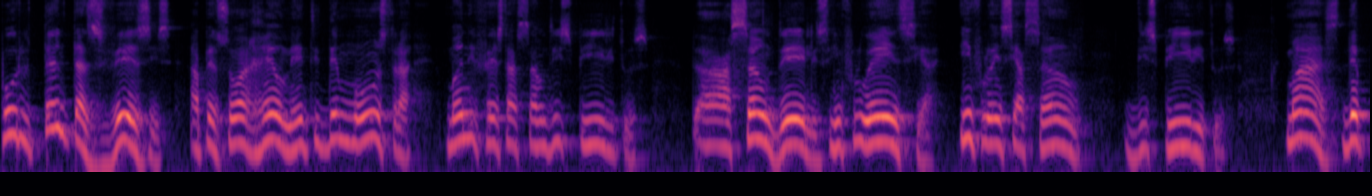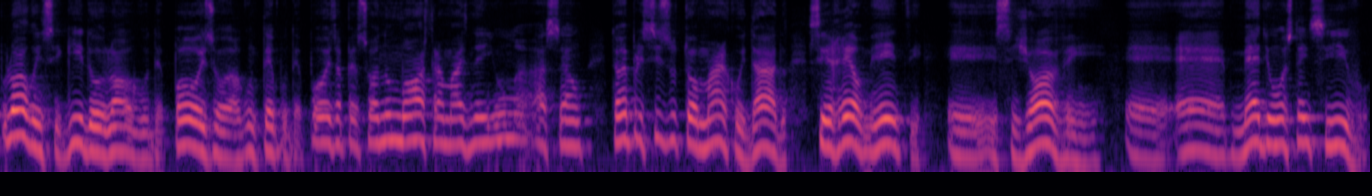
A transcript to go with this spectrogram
por tantas vezes a pessoa realmente demonstra manifestação de espíritos, a ação deles, influência, influenciação de espíritos. Mas de, logo em seguida, ou logo depois, ou algum tempo depois, a pessoa não mostra mais nenhuma ação. Então é preciso tomar cuidado se realmente eh, esse jovem eh, é médium ostensivo.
